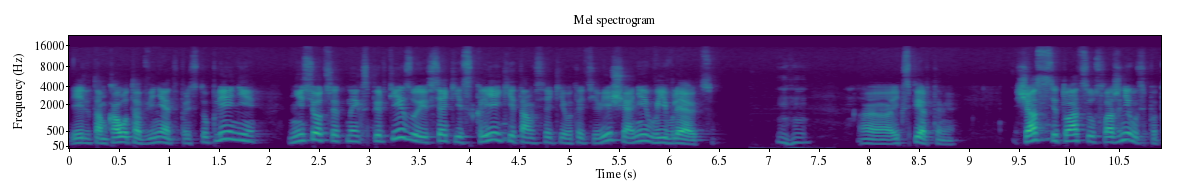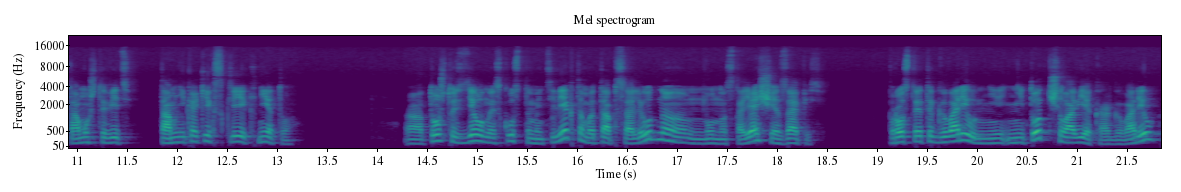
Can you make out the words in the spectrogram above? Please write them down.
или там кого-то обвиняют в преступлении, несется это на экспертизу, и всякие склейки, там всякие вот эти вещи, они выявляются угу. э, экспертами. Сейчас ситуация усложнилась, потому что ведь там никаких склеек нету. А то, что сделано искусственным интеллектом, это абсолютно ну, настоящая запись. Просто это говорил не, не тот человек, а говорил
